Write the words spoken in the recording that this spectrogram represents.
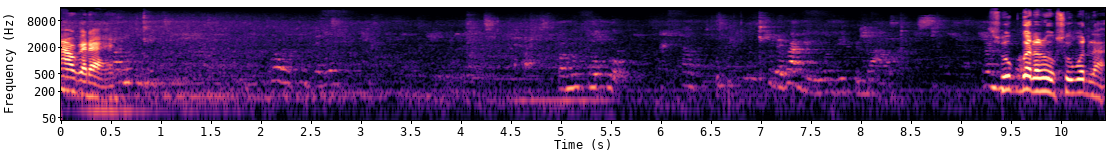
เฮาก็ได้ ต อนมึงฟุกลูกผู้ใดพลาดอยู่มันดีเป็นบ้าซุกเบิดละลูกซุกเบิดละ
